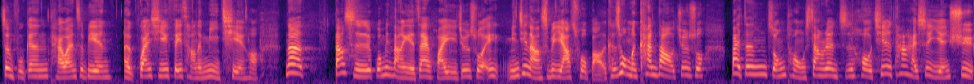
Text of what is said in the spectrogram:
政府跟台湾这边呃关系非常的密切哈。那当时国民党也在怀疑，就是说，哎，民进党是不是押错宝了？可是我们看到，就是说，拜登总统上任之后，其实他还是延续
